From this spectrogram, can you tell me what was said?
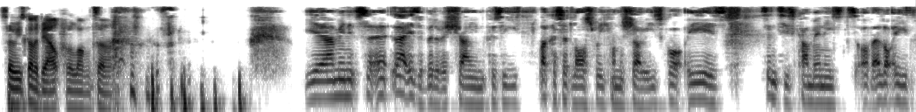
So he's going to be out for a long time. Yeah, I mean, it's uh, that is a bit of a shame because he's, like I said last week on the show, he's got he is since he's come in, he's sort of a lot. He's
